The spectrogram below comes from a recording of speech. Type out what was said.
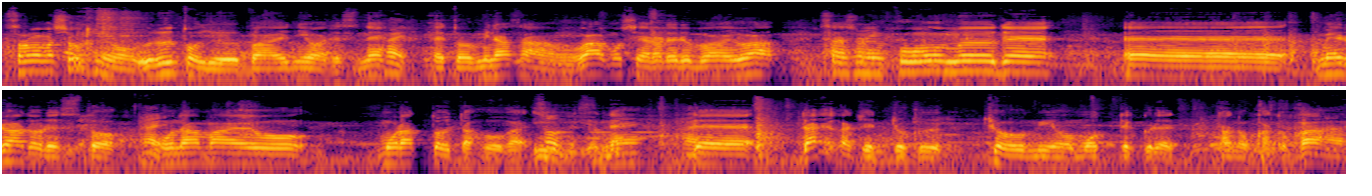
そのまま商品を売るという場合にはですね、はい。えっと、皆さんは、もしやられる場合は、最初にフォームで、えー、メールアドレスとはい。お名前をもらっといた方がいいよね。ですね。はい。で誰が結局興味を持ってくれたのかとかは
